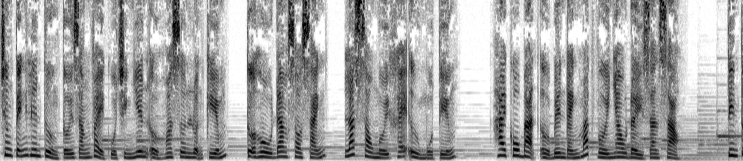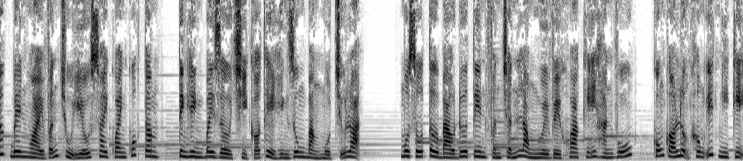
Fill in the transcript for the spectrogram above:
Trương Tĩnh liên tưởng tới dáng vẻ của Trình Nhiên ở Hoa Sơn luận kiếm, tựa hồ đang so sánh, lát sau mới khẽ ử một tiếng. Hai cô bạn ở bên đánh mắt với nhau đầy gian xảo. Tin tức bên ngoài vẫn chủ yếu xoay quanh quốc tâm, tình hình bây giờ chỉ có thể hình dung bằng một chữ loạn. Một số tờ bào đưa tin phấn chấn lòng người về khoa kỹ Hán Vũ, cũng có lượng không ít nghi kỵ,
